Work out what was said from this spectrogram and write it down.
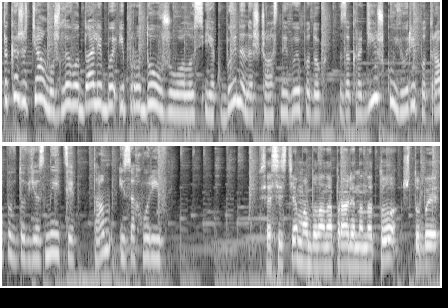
Таке життя, можливо, далі би і продовжувалось, якби не нещасний випадок. За крадіжку Юрій потрапив до в'язниці, там і захворів. Вся система была направлена на то, чтобы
